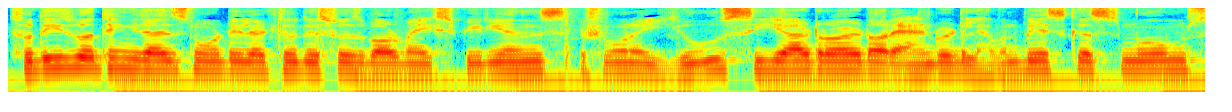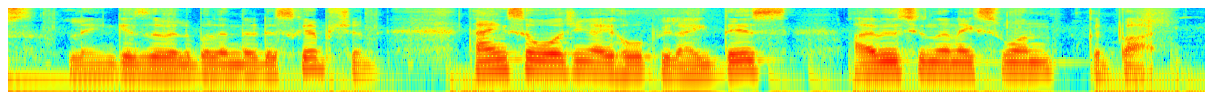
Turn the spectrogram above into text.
so these were things i just wanted to let you this was about my experience if you want to use crDroid or android 11 based custom ROMs link is available in the description Thanks for watching. I hope you like this. I will see you in the next one. Goodbye.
